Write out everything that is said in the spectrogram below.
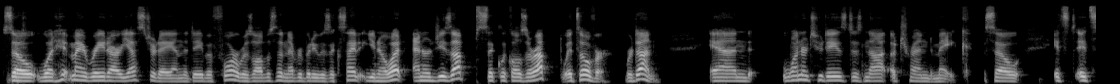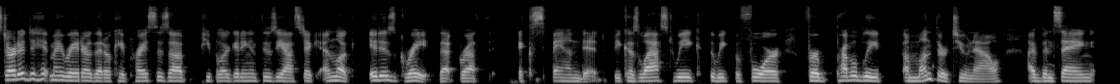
So what hit my radar yesterday and the day before was all of a sudden everybody was excited. You know what? Energy's up, cyclicals are up, it's over, we're done. And one or two days does not a trend make. So it's it started to hit my radar that okay, price is up, people are getting enthusiastic. And look, it is great that breadth expanded because last week, the week before, for probably a month or two now, I've been saying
